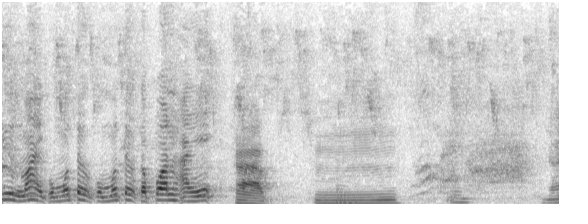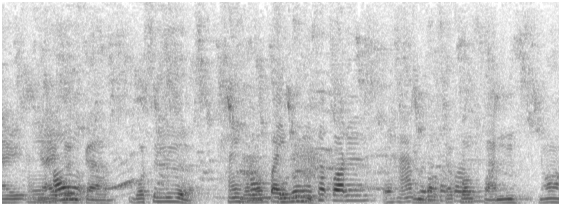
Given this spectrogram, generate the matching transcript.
ยื่นมาให้กลุ่มมอเตอร์กลุ่มมอเตอร์ก็ป้อนให้ครับอืม ย้ายให้ย้ายเฮาเพิ่นกับบ่ซื้อให้เฮาไปเบิ่งซะก่อนไปหาเพิ่นเพิ่นบอกซะแต่ก่คอวานมฝันเนาะ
